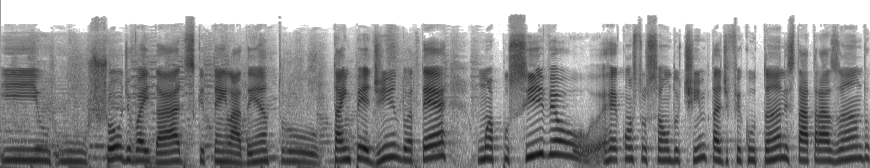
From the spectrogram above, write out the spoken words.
e o, o show de vaidades que tem lá dentro está impedindo até uma possível reconstrução do time, está dificultando, está atrasando.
